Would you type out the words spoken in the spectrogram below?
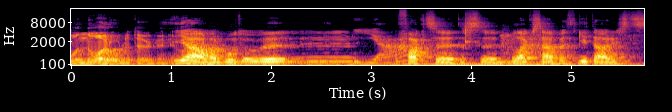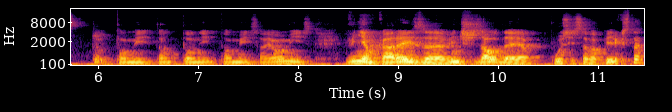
Un norūda tevi gan jau. Jā, varbūt eh, Mm, jā. fakts, eh, tas eh, Black Sabbath gitārists Tomijs Ajomijs, viņam kā reiz eh, viņš zaudēja pusi sava pirksta.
